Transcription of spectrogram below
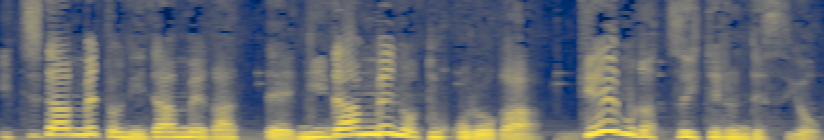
1段目と2段目があって、2段目のところがゲームがついてるんですよ。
